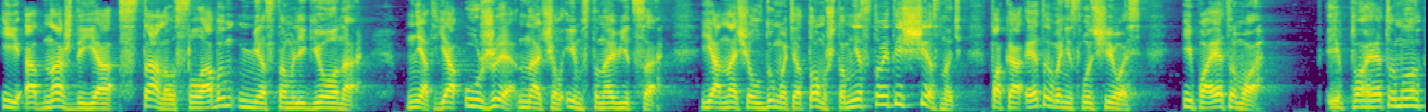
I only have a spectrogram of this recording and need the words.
И однажды я стану слабым местом Легиона. Нет, я уже начал им становиться. Я начал думать о том, что мне стоит исчезнуть, пока этого не случилось. И поэтому... И поэтому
